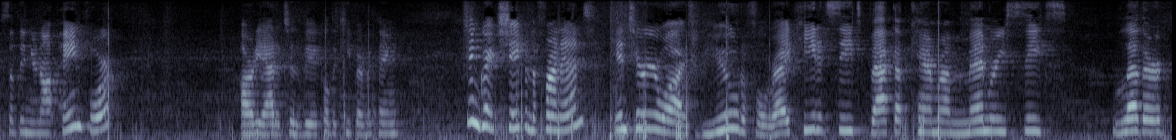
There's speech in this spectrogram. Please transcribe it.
something you're not paying for. Already added to the vehicle to keep everything in great shape in the front end. Interior wise, beautiful, right? Heated seats, backup camera, memory seats, leather.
